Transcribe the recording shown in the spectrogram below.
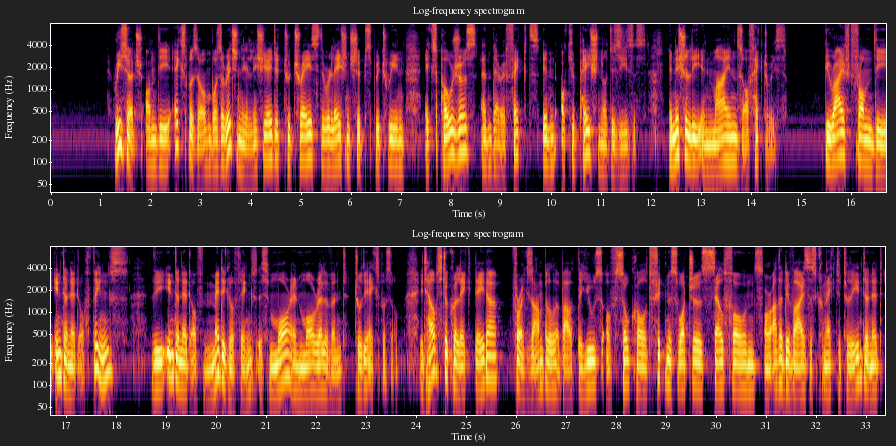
Research on the exposome was originally initiated to trace the relationships between exposures and their effects in occupational diseases, initially in mines or factories. Derived from the Internet of Things, the Internet of Medical Things is more and more relevant to the exposome. It helps to collect data for example, about the use of so called fitness watches, cell phones, or other devices connected to the internet,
